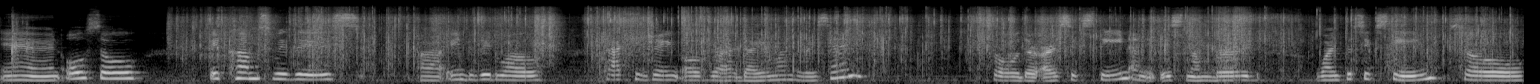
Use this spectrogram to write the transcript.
And also it comes with this uh, individual packaging of the diamond resin. So there are 16 and it is numbered 1 to 16 so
